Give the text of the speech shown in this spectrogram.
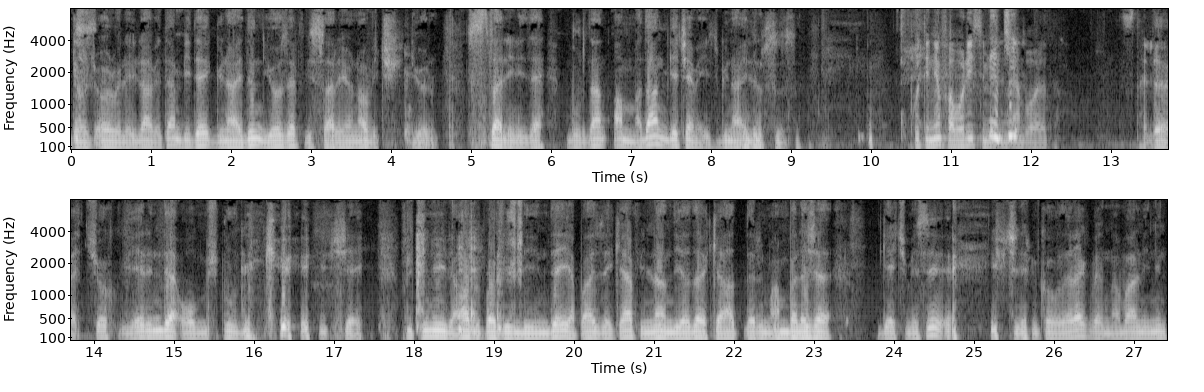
George Orwell'e ilaveten bir de günaydın Yosef Vissarionovich diyorum. Stalin'i de buradan anmadan geçemeyiz. Günaydın Susu. Putin'in favori isimlerinden bu arada. Stalin. Evet çok yerinde olmuş bugünkü şey. Bütünüyle Avrupa Birliği'nde yapay zeka Finlandiya'da kağıtların ambalaja geçmesi işçilerin kovularak ve Navalny'nin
